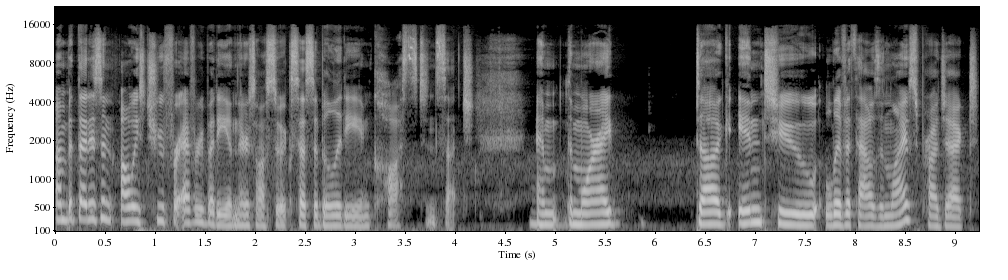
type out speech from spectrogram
Um, but that isn't always true for everybody. And there's also accessibility and cost and such. And the more I dug into Live a Thousand Lives project,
